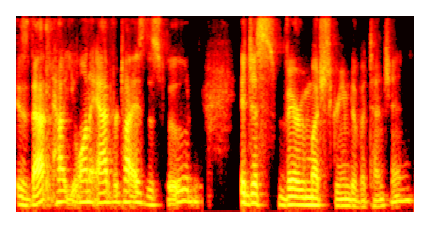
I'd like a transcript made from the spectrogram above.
is that how you want to advertise this food? It just very much screamed of attention.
